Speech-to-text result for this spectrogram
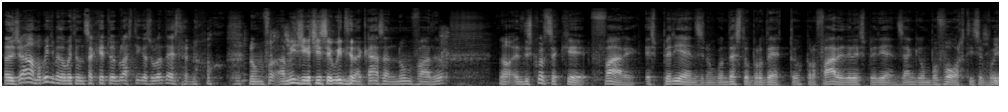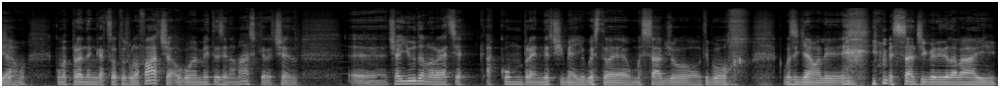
non dice, ah, ma quindi mi devo mettere un sacchetto di plastica sulla testa? No, fa- amici che ci seguite da casa, non fatelo. No, il discorso è che fare esperienze in un contesto protetto, però fare delle esperienze anche un po' forti se vogliamo, come prendere un cazzotto sulla faccia o come mettersi una maschera, eccetera, eh, ci aiutano ragazzi a, a, comprenderci meglio. Questo è un messaggio tipo, come si chiama, le, i messaggi quelli della RAI,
